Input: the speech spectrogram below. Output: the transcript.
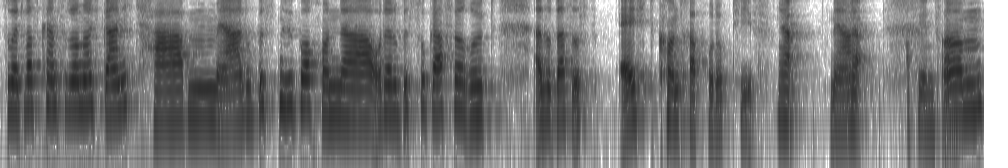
so etwas kannst du doch noch gar nicht haben, ja, du bist ein Hypochonder oder du bist sogar verrückt. Also das ist echt kontraproduktiv. Ja. Ja, ja auf jeden Fall. Ähm,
